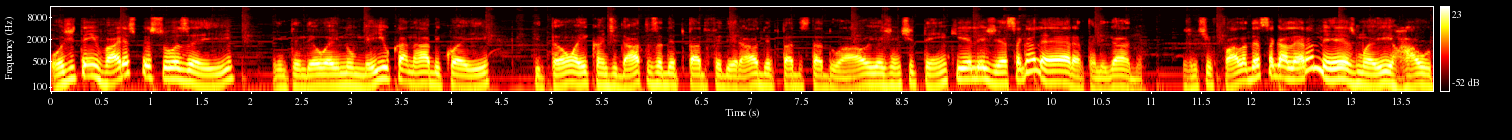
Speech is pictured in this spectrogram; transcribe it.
Hoje tem várias pessoas aí, entendeu? Aí no meio canábico aí, que estão aí candidatos a deputado federal, deputado estadual, e a gente tem que eleger essa galera, tá ligado? A gente fala dessa galera mesmo aí, Raul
